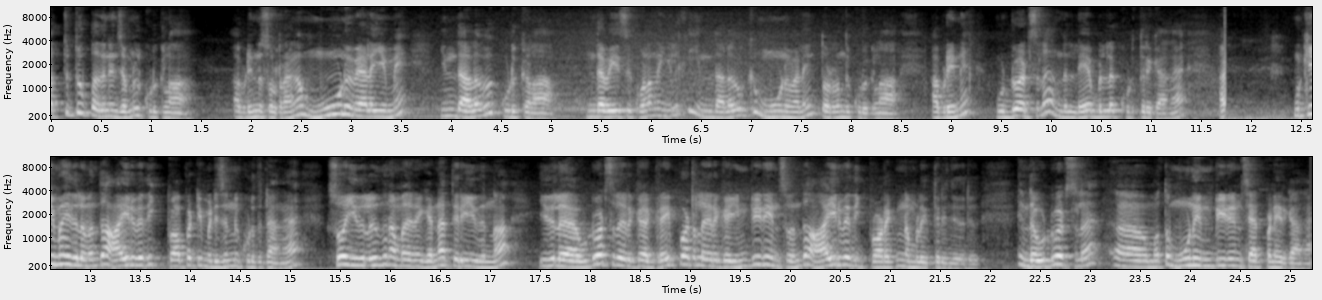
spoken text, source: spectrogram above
பத்து டு பதினஞ்சு எம்எல் கொடுக்கலாம் அப்படின்னு சொல்கிறாங்க மூணு வேலையுமே இந்த அளவு கொடுக்கலாம். இந்த வயசு குழந்தைங்களுக்கு இந்த அளவுக்கு மூணு வேலையும் தொடர்ந்து கொடுக்கலாம் அப்படின்னு உட்வர்ட்ஸில் அந்த லேபிளில் கொடுத்துருக்காங்க. முக்கியமாக இதில் வந்து ஆயுர்வேதிக் ப்ராப்பர்ட்டி மெடிசன் கொடுத்துட்டாங்க. ஸோ இதிலிருந்து நம்ம எனக்கு என்ன தெரியுதுன்னா இதில் உட்வர்ட்ஸில் இருக்க கிரைப் வாட்டரில் இருக்க இன்க்ரீடியன்ஸ் வந்து ஆயுர்வேதிக் ப்ராடக்ட்னு நம்மளுக்கு தெரிஞ்சிருது இந்த உட்வர்ட்ஸில் மொத்தம் மூணு இன்க்ரீடியன்ஸ் ஆட் பண்ணியிருக்காங்க.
